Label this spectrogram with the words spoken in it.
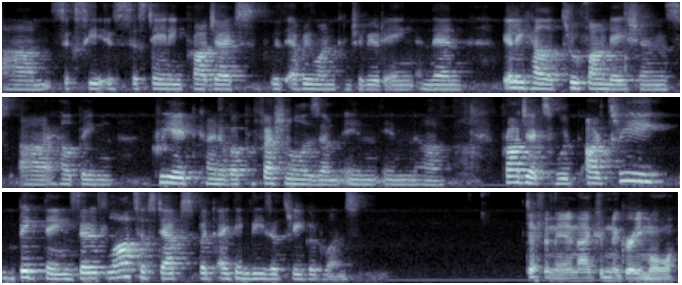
um, succeed, sustaining projects with everyone contributing, and then really help through foundations, uh, helping create kind of a professionalism in in uh, projects would are three big things. There's lots of steps, but I think these are three good ones. Definitely, and I couldn't agree more.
